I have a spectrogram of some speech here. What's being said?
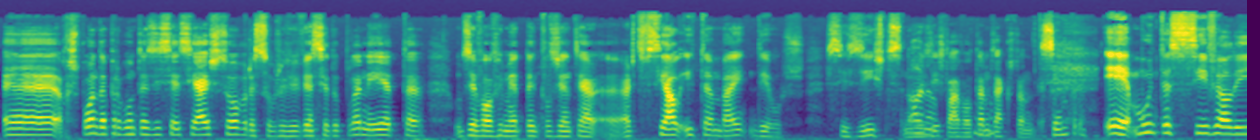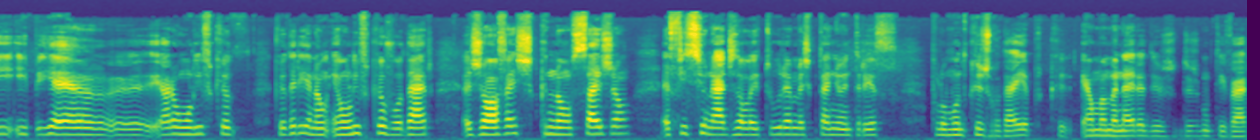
eh, responde a perguntas essenciais sobre a sobrevivência do planeta, o desenvolvimento da inteligência ar- artificial e também Deus. Se existe, se não, não. existe, lá voltamos à questão de Sempre. é muito acessível e, e- é, eh, era um livro que eu, que eu daria, não, é um livro que eu vou dar a jovens que não sejam aficionados da leitura, mas que tenham interesse pelo mundo que os rodeia, porque é uma maneira de os, de os motivar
